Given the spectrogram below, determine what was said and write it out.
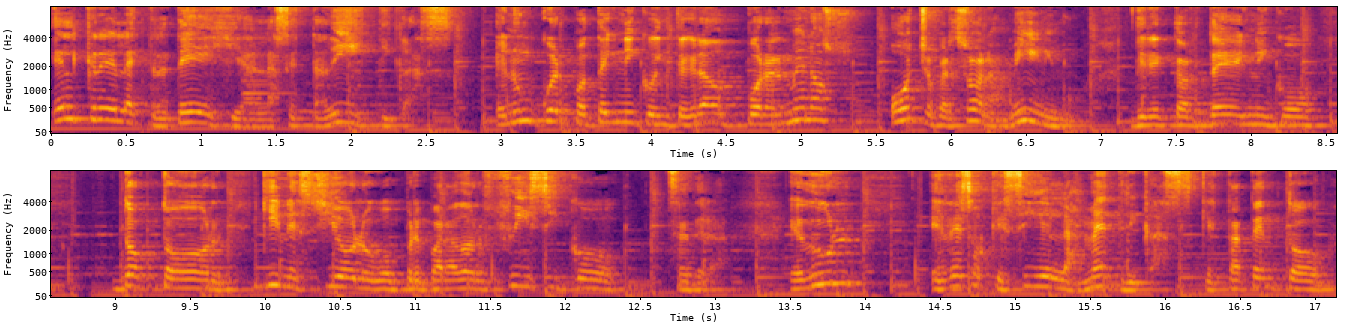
Él cree la estrategia, las estadísticas, en un cuerpo técnico integrado por al menos 8 personas mínimo. Director técnico, doctor, kinesiólogo, preparador físico, etc. Edul es de esos que siguen las métricas, que está atento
